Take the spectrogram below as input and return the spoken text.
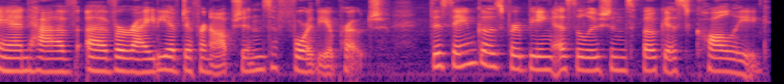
and have a variety of different options for the approach. The same goes for being a solutions focused colleague.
